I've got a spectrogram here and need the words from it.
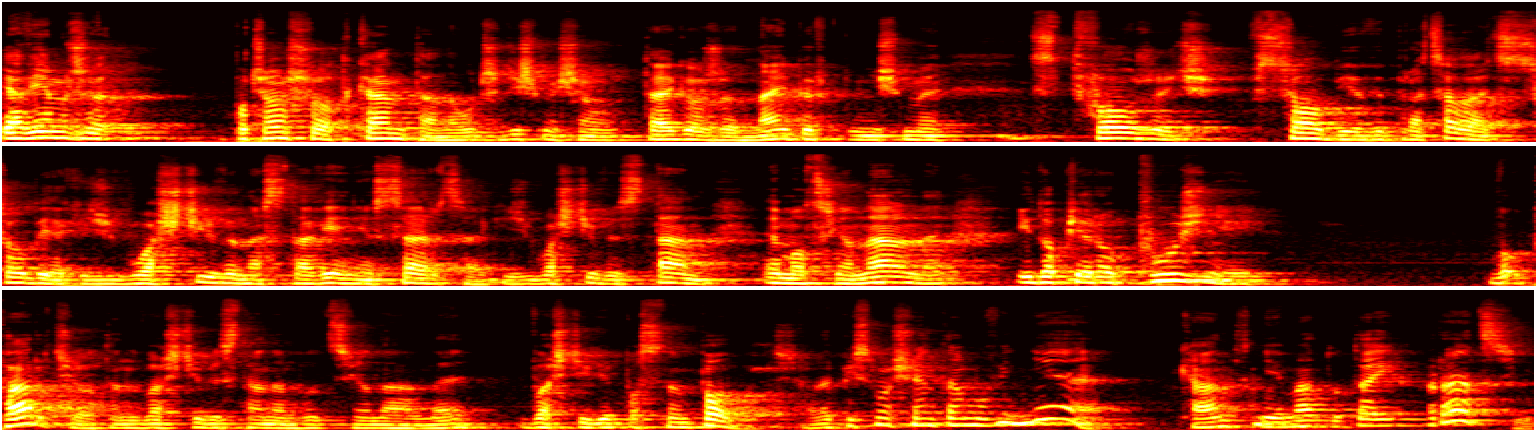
ja wiem, że począwszy od Kanta, nauczyliśmy się tego, że najpierw powinniśmy stworzyć w sobie, wypracować w sobie jakieś właściwe nastawienie serca, jakiś właściwy stan emocjonalny i dopiero później, w oparciu o ten właściwy stan emocjonalny, właściwie postępować. Ale Pismo Święte mówi nie. Kant nie ma tutaj racji.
